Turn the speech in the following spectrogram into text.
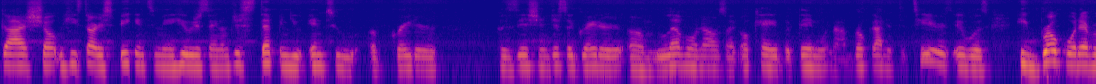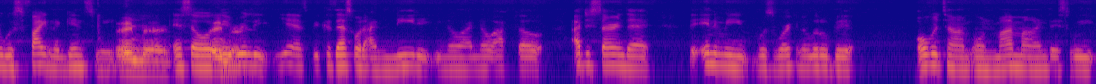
God showed me, he started speaking to me. He was just saying, I'm just stepping you into a greater position, just a greater um, level. And I was like, okay. But then when I broke out into tears, it was, he broke whatever was fighting against me. Amen. And so it really, yes, because that's what I needed. You know, I know I felt, I discerned that the enemy was working a little bit overtime on my mind this week.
